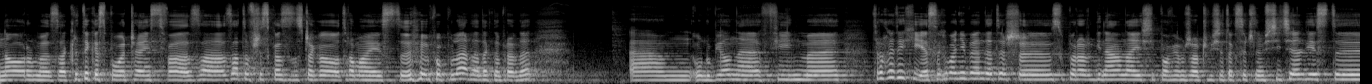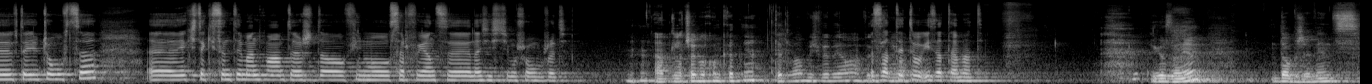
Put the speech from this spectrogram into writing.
norm, za krytykę społeczeństwa, za, za to wszystko, z czego Troma jest popularna tak naprawdę. Um, ulubione filmy, trochę tych jest. Chyba nie będę też y, super oryginalna, jeśli powiem, że oczywiście Toksyczny Mściciel jest y, w tej czołówce. Y, jakiś taki sentyment mam też do filmu Surfujący naziści muszą umrzeć. Mhm. A dlaczego konkretnie te dwa byś wybrała? Za tytuł i za temat. Rozumiem. Dobrze, więc e,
